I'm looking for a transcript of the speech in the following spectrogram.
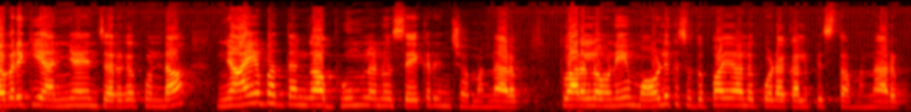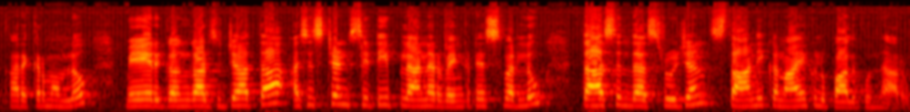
ఎవరికి అన్యాయం జరగకుండా న్యాయబద్ధంగా భూములను సేకరించామన్నారు. త్వరలోనే మౌలిక సదుపాయాలు కూడా కల్పిస్తామన్నారు. కార్యక్రమంలో mayor Gangad Sujatha assistant city planner Venkateswarlu తహసీల్దార్ సృజన్ స్థానిక నాయకులు పాల్గొన్నారు.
